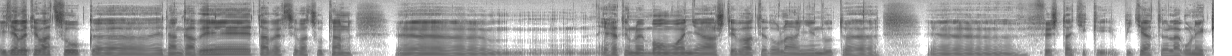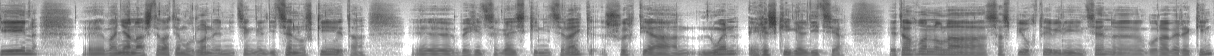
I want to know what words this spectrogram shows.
hilabete batzuk uh, edan gabe, eta bertze batzutan, uh, erraten nuen, bon, guain, haste bat edo, hola, niendut, uh, uh, festatik pitiat lagunekin, uh, baina haste bat emuruan, nintzen gelditzen, oski, eta uh, behitz gaizki nitzelaik, suertia nuen, ereski gelditzea. Eta orduan, hola, zazpi urte ebili nintzen, uh, gora berekin,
